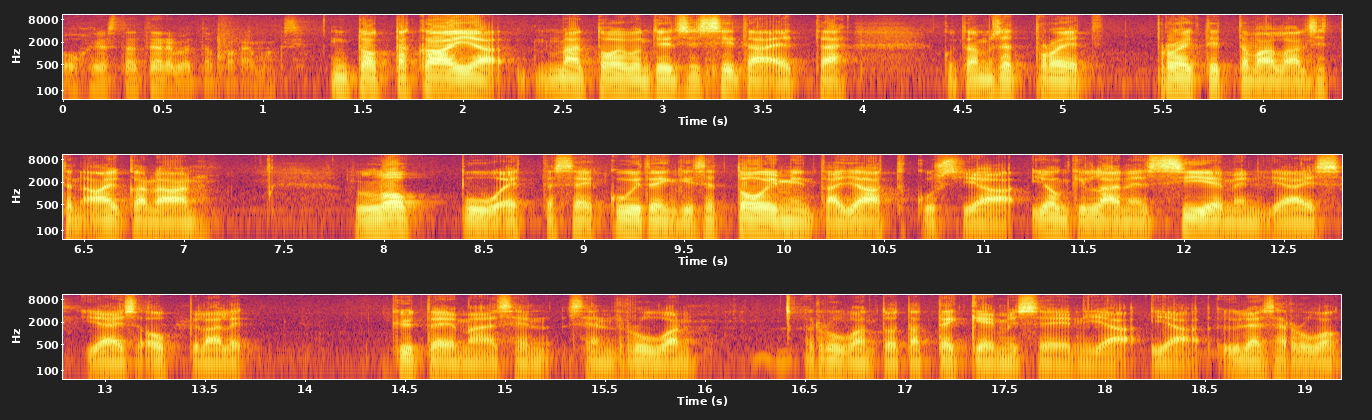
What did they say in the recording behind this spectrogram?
ohjaa sitä terveyttä paremmaksi. No totta kai, ja mä toivon tietysti sitä, että kun tämmöiset projektit, projektit tavallaan sitten aikanaan loppuu, että se kuitenkin se toiminta jatkus ja jonkinlainen siemen jäisi jäis oppilaille kytemään sen, sen ruoan ruoan tuota tekemiseen ja, ja yleensä ruoan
